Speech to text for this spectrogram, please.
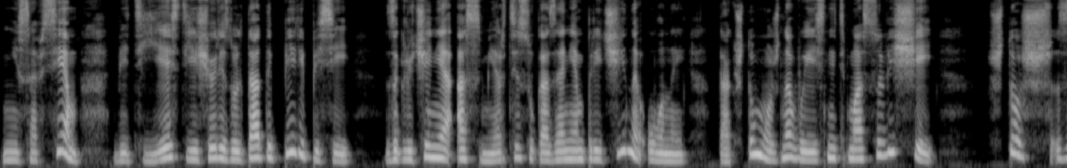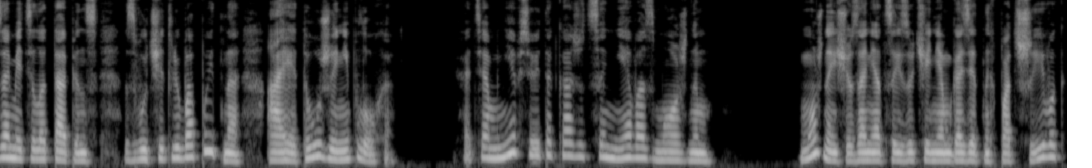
Не совсем, ведь есть еще результаты переписей, заключение о смерти с указанием причины оной, так что можно выяснить массу вещей. Что ж, заметила Таппинс, звучит любопытно, а это уже неплохо. Хотя мне все это кажется невозможным. Можно еще заняться изучением газетных подшивок.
